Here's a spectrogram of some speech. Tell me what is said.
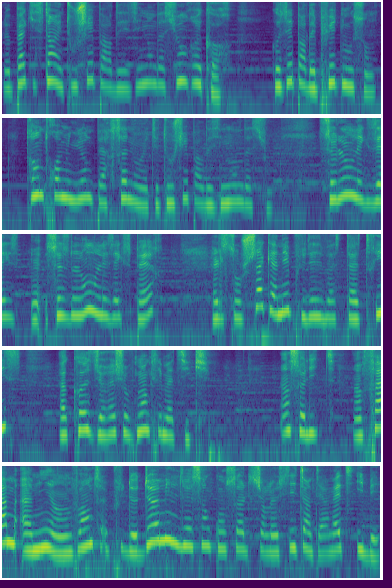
le Pakistan est touché par des inondations records, causées par des pluies de mousson. 33 millions de personnes ont été touchées par des inondations. Selon, euh, selon les experts, elles sont chaque année plus dévastatrices à cause du réchauffement climatique. Insolite, un femme a mis en vente plus de 2200 consoles sur le site internet eBay.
